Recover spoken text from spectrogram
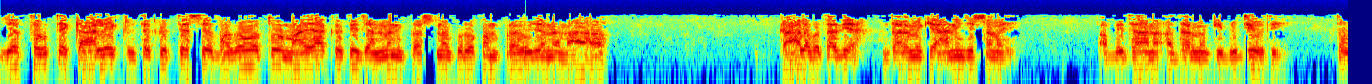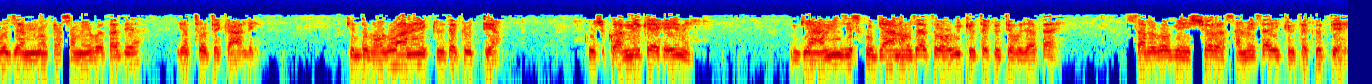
यथोक्त काले कृतकृत्य से भगवतो मायाकृति जन्मनि प्रश्न पूर्वकम प्रयोजन माह काल बता दिया धर्म की हानि जिस समय अभिधान अधर्म की वृद्धि होती तब तो जन्म का समय बता दिया यथोते काले। किंतु भगवान है कृतकृत्य। कुछ करने के है नहीं। ज्ञानी जिसको ज्ञान हो जाता है, वो भी कृतकृत्य हो जाता है। सर्वज्ञ ईश्वर हमेशा ही कृतकृत्य है।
